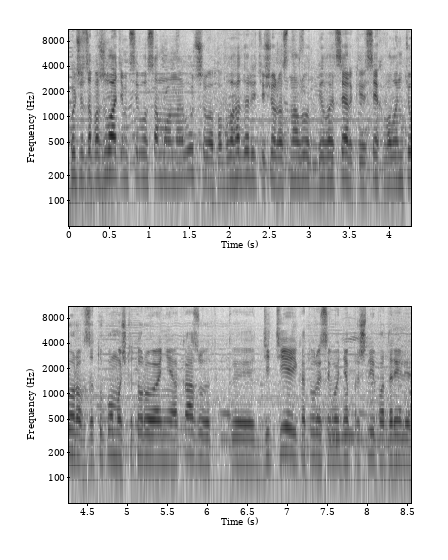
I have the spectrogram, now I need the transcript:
Хочется пожелать им всего самого наилучшего, поблагодарить еще раз народ Белой Церкви, всех волонтеров за ту помощь, которую они оказывают, э, детей, которые сегодня пришли, подарили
